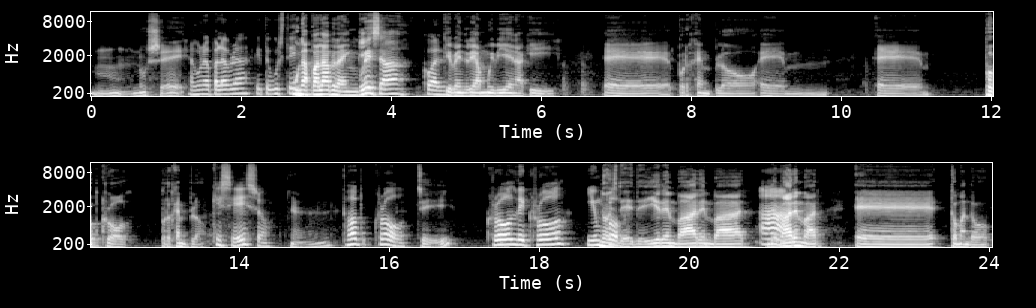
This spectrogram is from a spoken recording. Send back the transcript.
mm, no sé. ¿Alguna palabra que te guste? Una palabra inglesa ¿Cuál? que vendría muy bien aquí. Eh, por ejemplo, em, eh, pub crawl, por ejemplo. ¿Qué es eso? Eh, Pub crawl. sí. Crawl de crawl y un No, pub. es de, de ir en bar en bar, Ah. de bar en bar, eh, tomando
